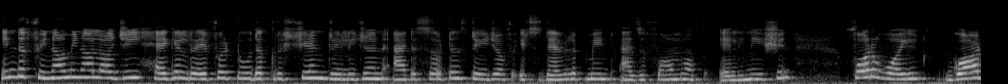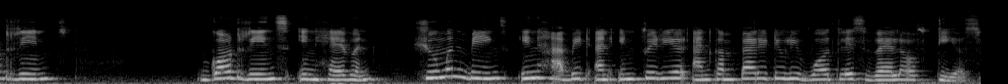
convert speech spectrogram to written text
In the Phenomenology, Hegel referred to the Christian religion at a certain stage of its development as a form of alienation for a while, God reigns, God reigns in heaven. Human beings inhabit an inferior and comparatively worthless well of tears.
